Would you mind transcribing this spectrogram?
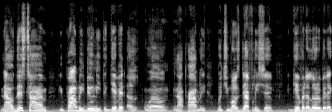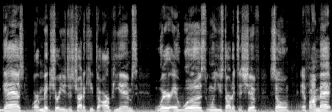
Now this time you probably do need to give it a well not probably but you most definitely should give it a little bit of gas or make sure you just try to keep the rpms where it was when you started to shift. So if i'm at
